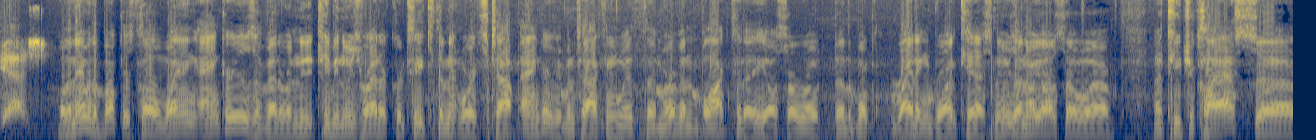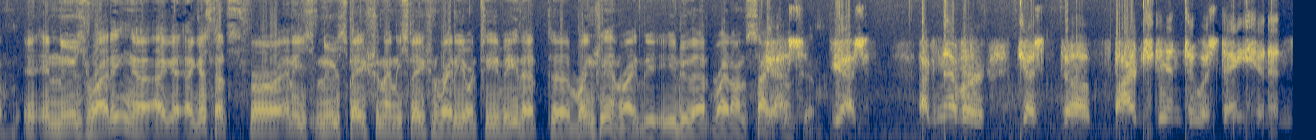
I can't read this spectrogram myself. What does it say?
Yes. Well, the name of the book is called Weighing Anchors. A veteran TV news writer critiques the network's top anchors. We've been talking with uh, Mervin Block today. He also wrote uh, the book Writing Broadcast News. I know you also uh, uh, teach a class uh, in, in news writing. Uh, I, I guess that's for any news station, any station, radio or TV that uh, brings you in, right? You, you do that right on site, Yes. don't you? Yes. I've never just uh, barged into a station and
